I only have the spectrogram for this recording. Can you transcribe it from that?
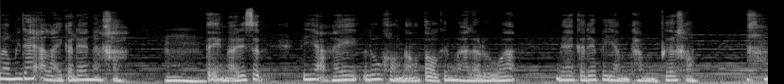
แล้วไม่ได้อะไรก็ได้นะคะอืมแต่อย่างน้อยที่สุดพี่อยากให้ลูกของน้องโตขึ้นมาแล้วรู้ว่า แม่ก็ได้พยายามทำเพื่อเขาค่ะ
